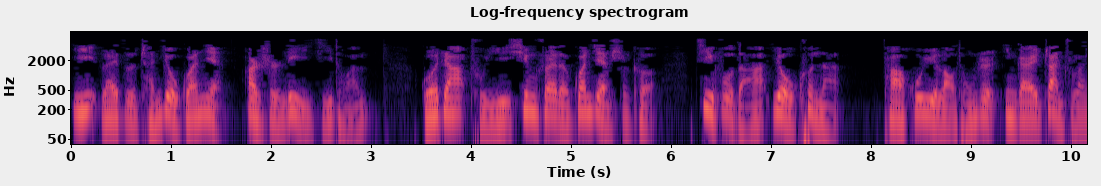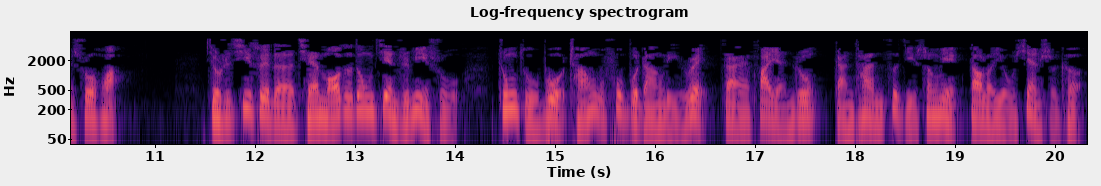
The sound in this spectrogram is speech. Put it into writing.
一来自陈旧观念，二是利益集团。国家处于兴衰的关键时刻，既复杂又困难。他呼吁老同志应该站出来说话。九十七岁的前毛泽东建制秘书、中组部常务副部长李锐在发言中感叹自己生命到了有限时刻，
